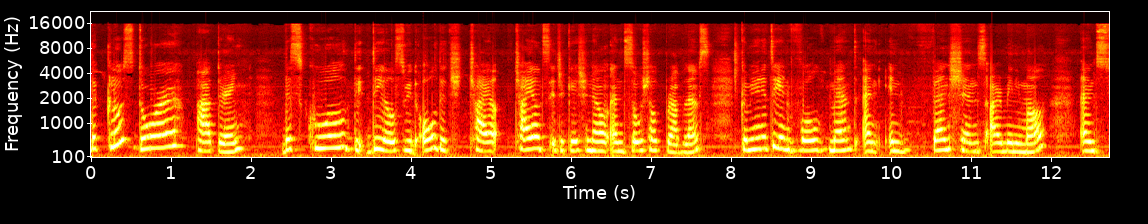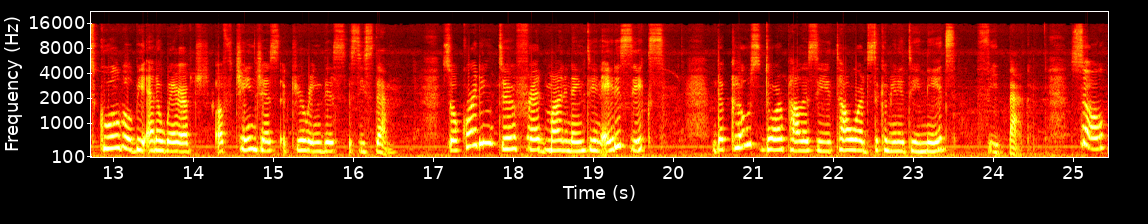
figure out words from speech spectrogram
the closed door pattern the school de deals with all the ch child child's educational and social problems, community involvement and inventions are minimal, and school will be unaware of, ch of changes occurring this system. So according to Friedman in 1986, the closed door policy towards the community needs feedback. So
